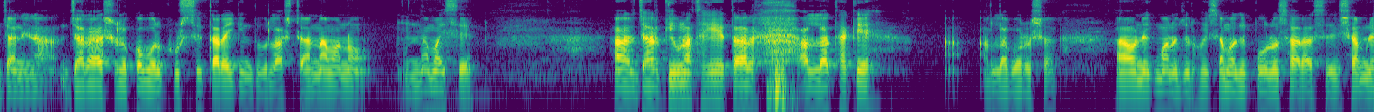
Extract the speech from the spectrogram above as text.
জানি না। যারা আসলে কবর খুঁজছে, তারাই কিন্তু লাশটা নামানো, নামাইছে। আর যার কেউ না থাকে, তার আল্লাহ থাকে, আল্লাহ ভরসা। অনেক মানুষজন হয়েছে, আমাদের পৌর স্যার আছে, সামনে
